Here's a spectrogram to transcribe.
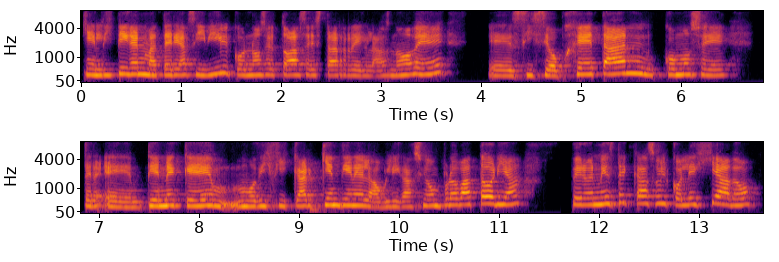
quien litiga en materia civil conoce todas estas reglas, ¿no? De eh, si se objetan, cómo se eh, tiene que modificar, quién tiene la obligación probatoria. Pero en este caso, el colegiado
